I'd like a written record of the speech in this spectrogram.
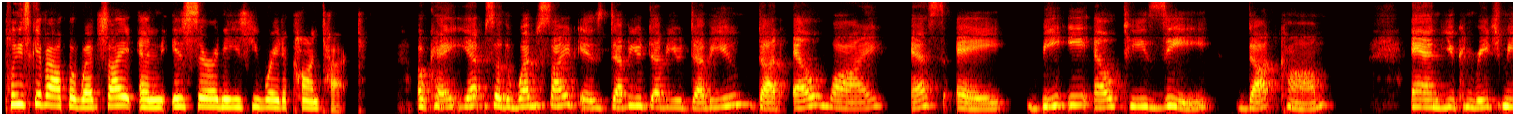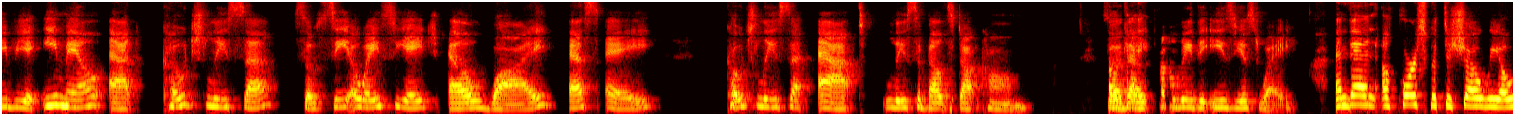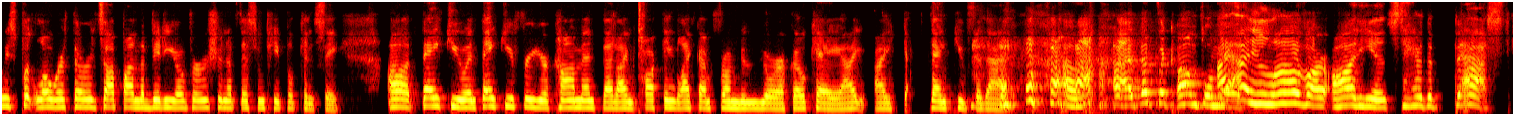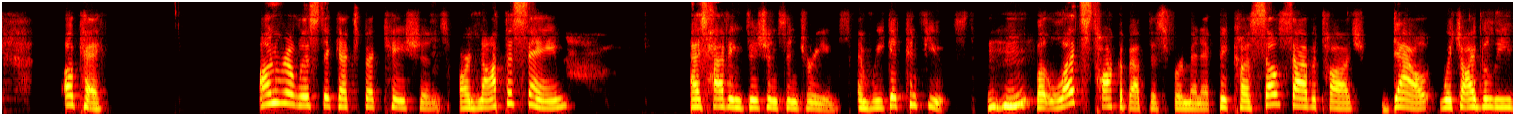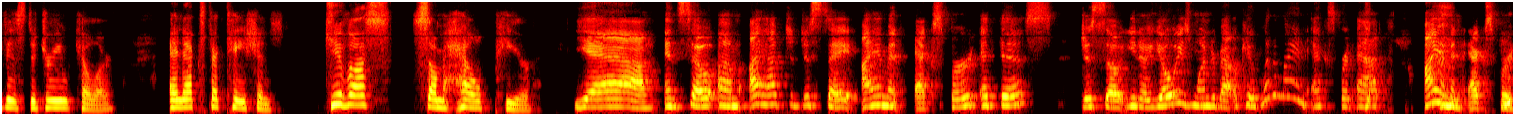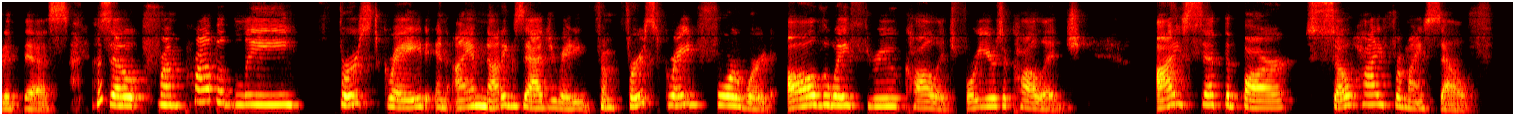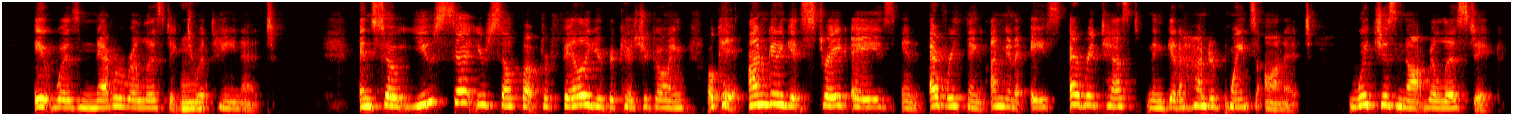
please give out the website and is there an easy way to contact? Okay, yep. So the website is www.lysabeltz.com. And you can reach me via email at Coach Lysa, so C O A C H L Y S A, Coach Lysa at lysabeltz.com. So okay. that's probably the easiest way. And then, of course, with the show, we always put lower thirds up on the video version of this and people can see. Uh, thank you. And thank you for your comment that I'm talking like I'm from New York. Okay. I, I thank you for that. Um, That's a compliment. I, I love our audience. They are the best. Okay. Unrealistic expectations are not the same as having visions and dreams, and we get confused. Mm-hmm. But let's talk about this for a minute because self sabotage, doubt, which I believe is the dream killer, and expectations give us some help here. Yeah. And so um, I have to just say, I am an expert at this. Just so you know, you always wonder about, okay, what am I an expert at? I am an expert at this. So, from probably first grade, and I am not exaggerating, from first grade forward, all the way through college, four years of college, I set the bar so high for myself, it was never realistic mm. to attain it. And so you set yourself up for failure because you're going, okay, I'm going to get straight A's in everything. I'm going to ace every test and then get 100 points on it, which is not realistic.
